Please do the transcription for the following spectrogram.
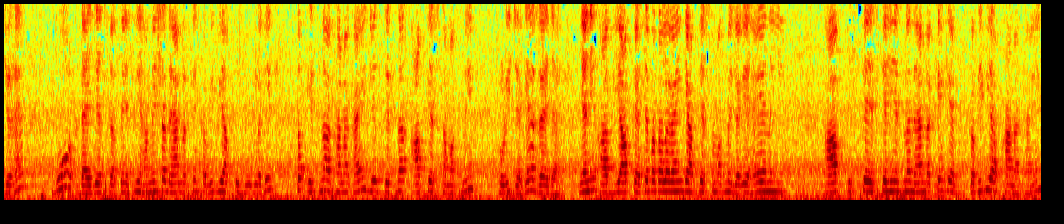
जो है वो डाइजेस्ट करते हैं, इसलिए हमेशा ध्यान रखें, कभी भी आपको भूख लगे तो इतना खाना खाएँ जो, जितना आपके स्टमक में थोड़ी जगह रह जाए। यानी अब ये आप कैसे पता लगाएँगे कि आपके स्टमक में जगह है या नहीं है? आप इसके इसके लिए इतना ध्यान रखें कि कभी भी आप खाना खाएँ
